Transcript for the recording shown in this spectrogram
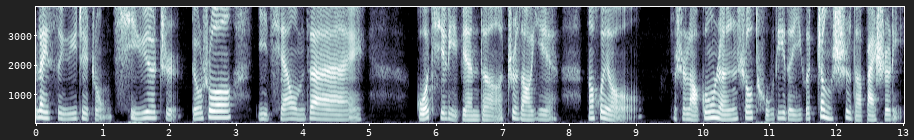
类似于这种契约制，比如说以前我们在国企里边的制造业，那会有就是老工人收徒弟的一个正式的拜师礼，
